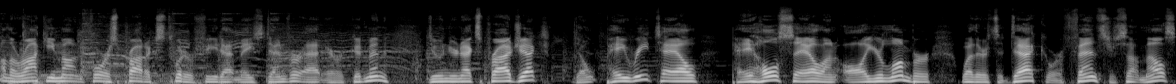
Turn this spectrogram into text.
on the Rocky Mountain Forest Products Twitter feed at Mace Denver, at Eric Goodman. Doing your next project, don't pay retail, pay wholesale on all your lumber, whether it's a deck or a fence or something else.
